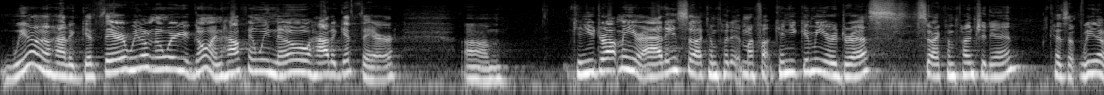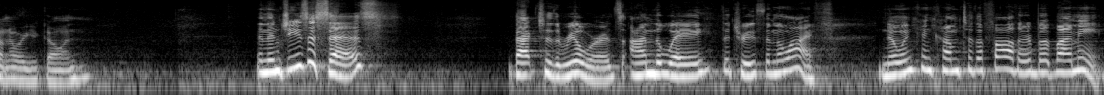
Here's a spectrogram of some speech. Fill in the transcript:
We don't know how to get there. We don't know where you're going. How can we know how to get there? Um, can you drop me your Addy so I can put it in my phone? Can you give me your address so I can punch it in? Because we don't know where you're going. And then Jesus says, back to the real words, I'm the way, the truth, and the life. No one can come to the Father but by me.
